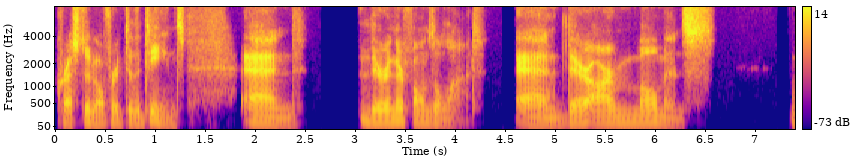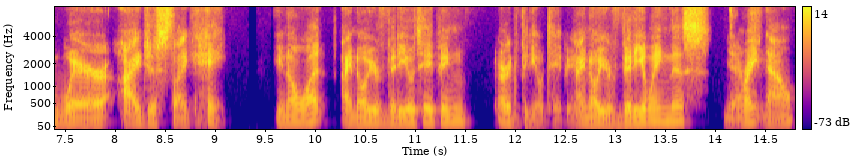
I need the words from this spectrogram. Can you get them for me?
crested over to the teens and they're in their phones a lot and there are moments where i just like hey you know what i know you're videotaping or videotaping i know you're videoing this Yes. right now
